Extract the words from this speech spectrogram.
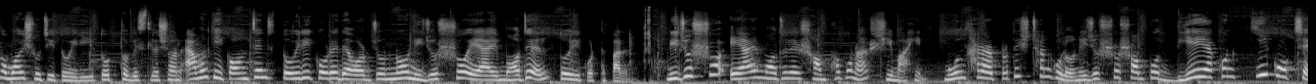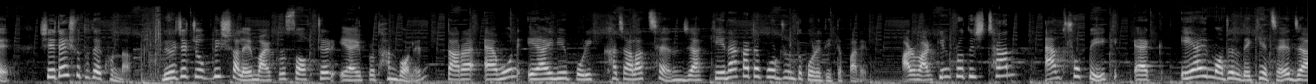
সময়সূচি তৈরি, তথ্য বিশ্লেষণ, এমনকি কন্টেন্ট তৈরি করে দেওয়ার জন্য নিজস্ব এআই মডেল তৈরি করতে পারেন। নিজস্ব এআই মডেলের সম্ভাবনা সীমাহীন। মূলধারার প্রতিষ্ঠানগুলো নিজস্ব সম্পদ দিয়েই এখন কি করছে, সেটাই শুধু দেখুন না। দু হাজার চব্বিশ সালে মাইক্রোসফটের এআই প্রধান বলেন, তারা এমন এআই নিয়ে পরীক্ষা চালাচ্ছেন যা কেনাকাটা পর্যন্ত করে দিতে পারে। আর মার্কিন প্রতিষ্ঠান অ্যান্থ্রোপিক এক এআই মডেল দেখিয়েছে যা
